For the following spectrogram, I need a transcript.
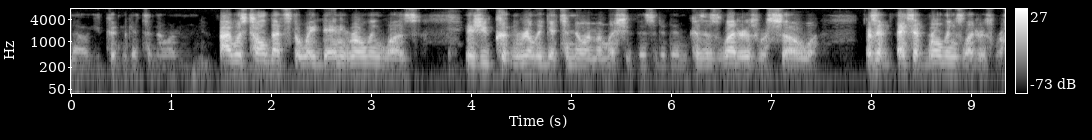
no, you couldn't get to know him. I was told that's the way Danny Rolling was, is you couldn't really get to know him unless you visited him because his letters were so. Except, except Rolling's letters were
